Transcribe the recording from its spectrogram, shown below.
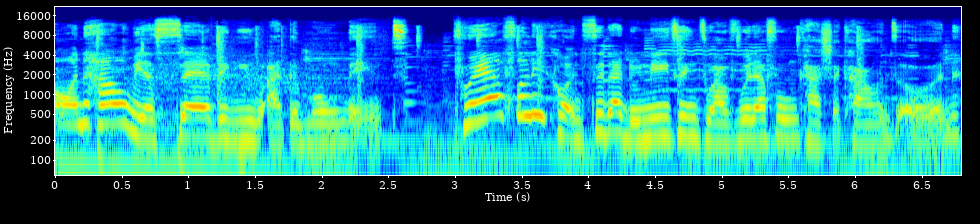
on how we are serving you at the moment, prayerfully consider donating to our Vodafone cash account on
